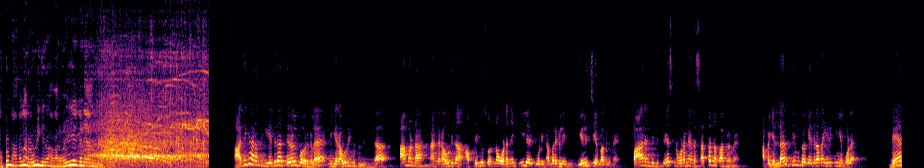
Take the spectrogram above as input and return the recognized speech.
அப்ப நாங்கெல்லாம் ரவுடிங்க தான். வேற வழியே கிடையாது. அதிகாரத்துக்கு எதிராக திரள்பவர்களை நீங்க ரவுடின்னு சொல்லுவீங்களா? ஆமாண்டா நாங்க ரவுடி தான் அப்படின்னு சொன்ன உடனே கீழே இருக்கக்கூடிய நபர்களின் எழுச்சியை பார்க்கணுமே. பாரஞ்சித்து பேசின உடனே அந்த சத்தத்தை பார்க்கணுமே. அப்ப எல்லாரும் திமுகவுக்கு எதிராக தான் இருக்கீங்க போல. வேற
